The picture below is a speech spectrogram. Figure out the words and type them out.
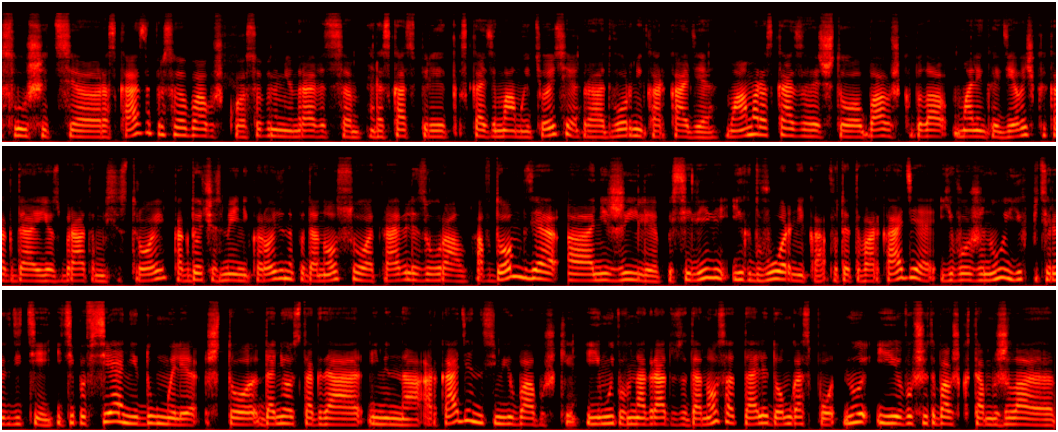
слушать э, рассказы про свою бабушку. Особенно мне нравится рассказ в пересказе мамы и тети про дворника Аркадия. Мама рассказывает, что бабушка была маленькой девочкой, когда ее с братом и сестрой, как дочь изменника Родины, по доносу отправили за Урал. А в дом, где а, они жили, поселили их дворника, вот этого Аркадия, его жену и их пятерых детей. И типа все они думали, что донес тогда именно Аркадий на семью бабушки, и ему в награду за донос отдали дом господ. Ну и, в общем-то, бабушка там жила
